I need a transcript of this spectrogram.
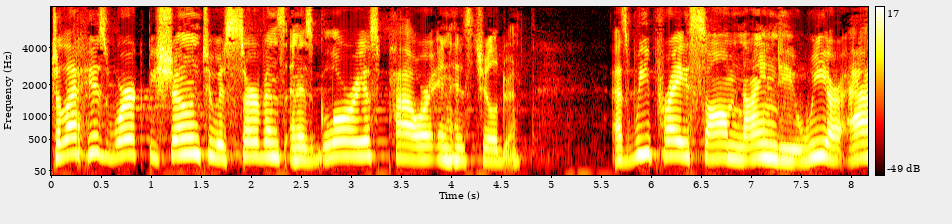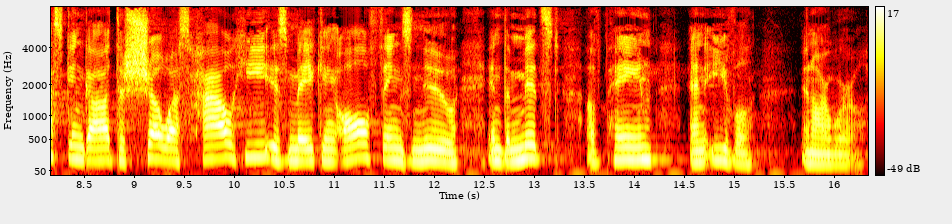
to let his work be shown to his servants and his glorious power in his children. As we pray Psalm 90, we are asking God to show us how he is making all things new in the midst of pain and evil in our world.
